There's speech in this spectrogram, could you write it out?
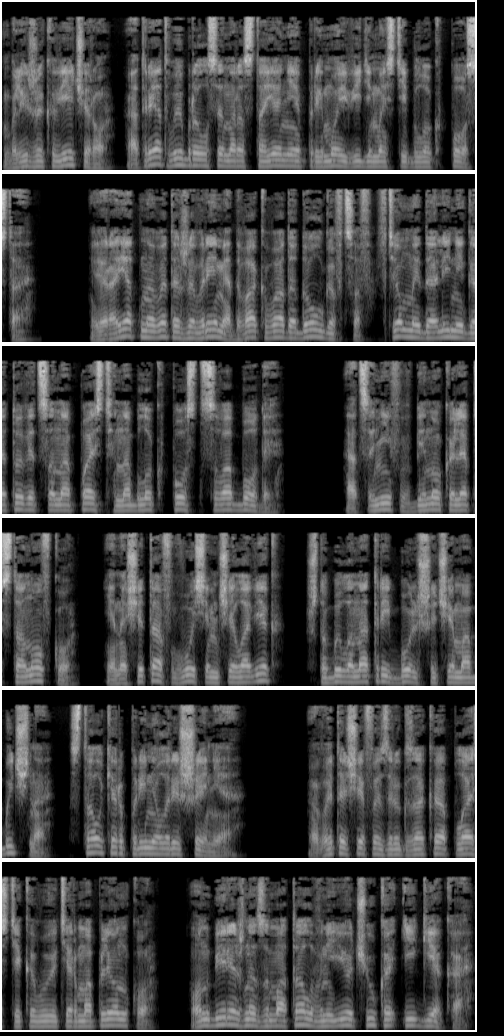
Ближе к вечеру отряд выбрался на расстояние прямой видимости блокпоста. Вероятно, в это же время два квада долговцев в темной долине готовятся напасть на блокпост «Свободы». Оценив в бинокль обстановку, и насчитав восемь человек, что было на три больше, чем обычно, сталкер принял решение. Вытащив из рюкзака пластиковую термопленку, он бережно замотал в нее Чука и Гека.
